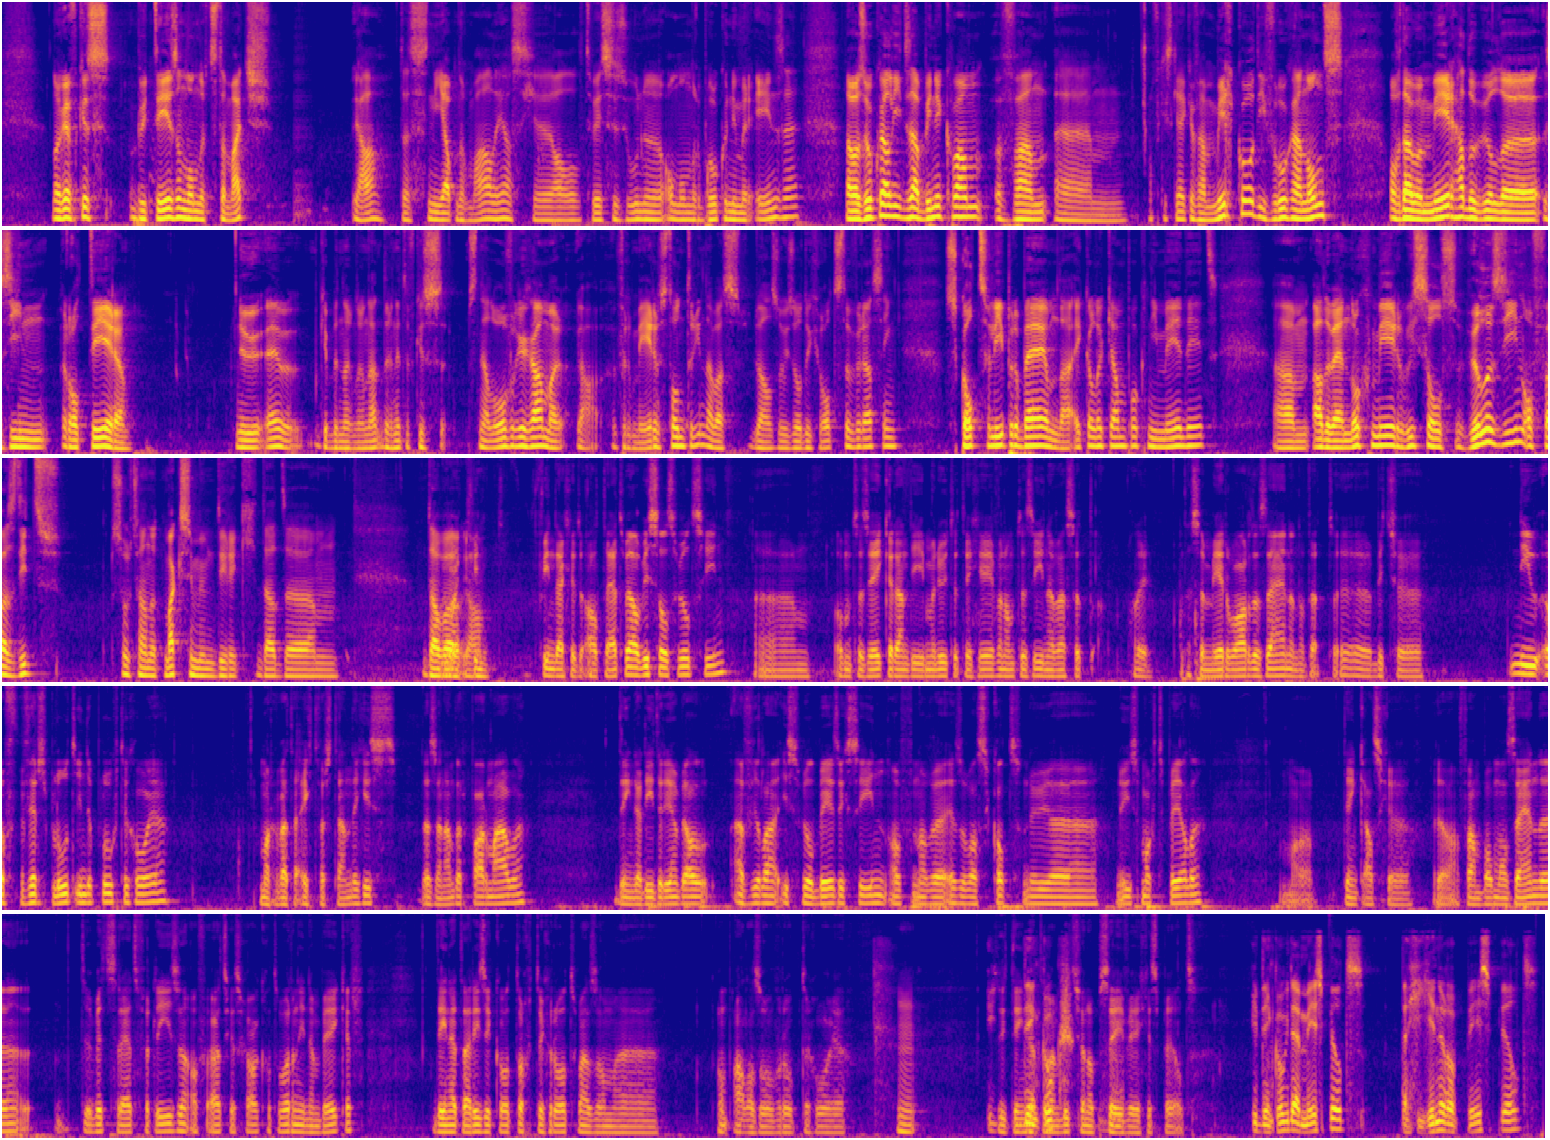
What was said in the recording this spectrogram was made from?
Nog even Buté zijn honderdste match. Ja, dat is niet abnormaal hè, als je al twee seizoenen ononderbroken nummer 1 bent. Dat was ook wel iets dat binnenkwam van, um, even kijken, van Mirko. Die vroeg aan ons of dat we meer hadden willen zien roteren. Nu, hè, ik ben er, net, er net even snel over gegaan, maar ja, Vermeeren stond erin. Dat was wel sowieso de grootste verrassing. Scott liep erbij, omdat Ekkelenkamp ook niet meedeed. Um, hadden wij nog meer wissels willen zien, of was dit soort van het maximum, Dirk? Dat, um, dat we, ik ja... vind, vind, dat je altijd wel wissels wilt zien. Um, om te zeker aan die minuten te geven, om te zien of het, allee, dat ze meerwaarde zijn en of dat uh, een beetje nieuw of vers bloed in de ploeg te gooien. Maar wat dat echt verstandig is, dat is een ander paar mouwen. Ik denk dat iedereen wel Avila is wil bezig zien, of nog uh, zoals Scott nu, uh, nu eens mocht spelen. Maar ik denk als je ja, van Bommel zijnde de wedstrijd verliezen of uitgeschakeld worden in een beker, ik denk dat dat risico toch te groot was om, uh, om alles overhoop te gooien. Dus ik denk, dat hij een beetje op CV heeft gespeeld. Ik denk ook dat hij meespeelt dat je geen Europees speelt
